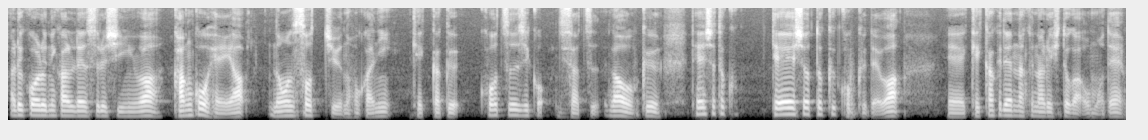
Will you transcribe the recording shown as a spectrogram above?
アルコールに関連する死因は肝硬変や脳卒中のほかに結核交通事故自殺が多く低所得低所得国では、えー、結核で亡くなる人が主で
